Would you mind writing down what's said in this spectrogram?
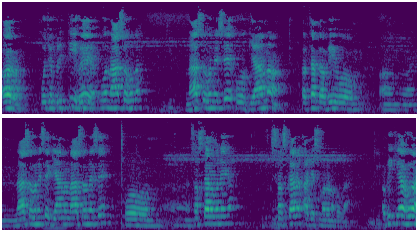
और वो जो वृत्ति है वो नाश होगा। नाश होने से वो ज्ञान अर्थात अभी वो नाश होने से ज्ञान नाश होने से वो संस्कार बनेगा। संस्कार आगे स्मरण होगा। अभी क्या हुआ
